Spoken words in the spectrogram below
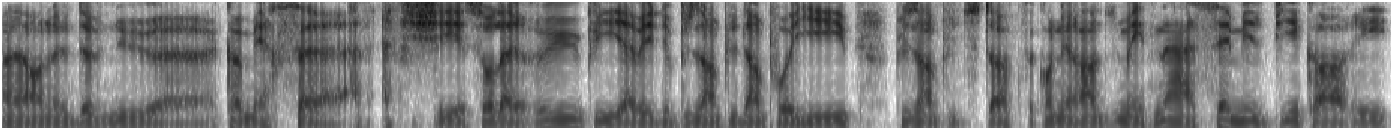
on est devenu euh, un commerce euh, aff- affiché sur la rue, puis avec de plus en plus d'employés, plus en plus de stock. Fait qu'on est rendu maintenant à 5000 pieds carrés,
